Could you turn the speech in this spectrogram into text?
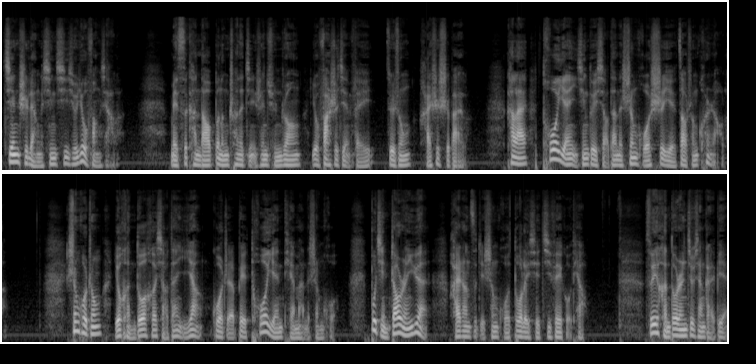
坚持两个星期就又放下了。每次看到不能穿的紧身裙装，又发誓减肥，最终还是失败了。看来拖延已经对小丹的生活事业造成困扰了。生活中有很多和小丹一样过着被拖延填满的生活，不仅招人怨，还让自己生活多了一些鸡飞狗跳。所以很多人就想改变，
